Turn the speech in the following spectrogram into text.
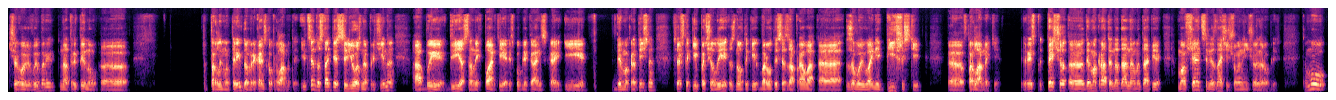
чергові вибори на третину. Е, парламентарів до американського парламенту, і це достатньо серйозна причина, аби дві основних партії республіканська і демократична, все ж таки почали знов таки боротися за право е, завоювання більшості е, в парламенті. Те, що е, демократи на даному етапі мовчать, це не значить, що вони нічого не роблять. Тому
